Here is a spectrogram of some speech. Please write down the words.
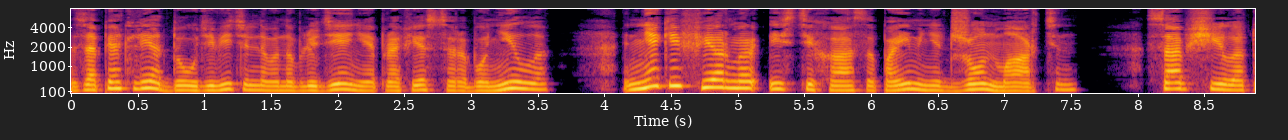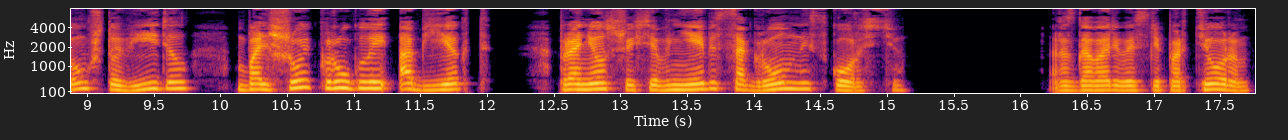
За пять лет до удивительного наблюдения профессора Бонилла некий фермер из Техаса по имени Джон Мартин сообщил о том, что видел большой круглый объект, пронесшийся в небе с огромной скоростью. Разговаривая с репортером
